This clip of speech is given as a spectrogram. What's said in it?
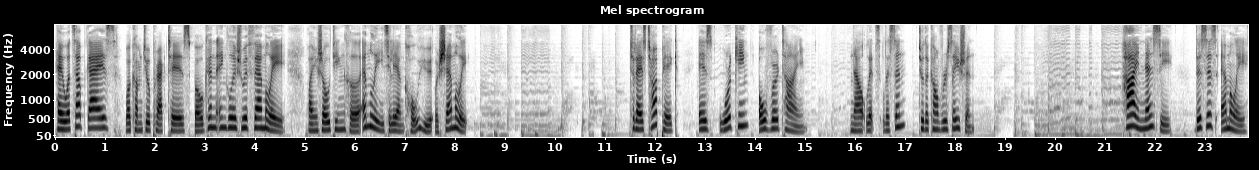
Hey, what's up, guys? Welcome to practice spoken English with Emily. 欢迎收听和 Emily 一起练口语，我是 Emily。Today's topic is working overtime. Now let's listen to the conversation. Hi, Nancy. This is Emily.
